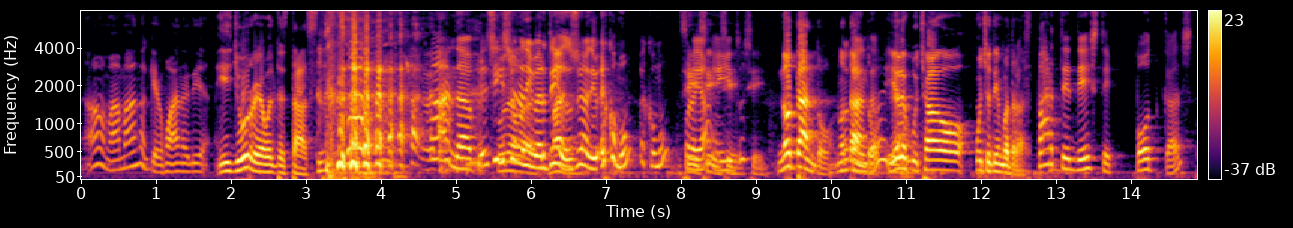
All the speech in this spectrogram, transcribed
No, mamá, no quiero Juan hoy día. Y yurro ya vuelta estás. Anda, pues, sí, Una suena divertido, vale. suena di- Es común, es común sí, por allá. sí, sí, sí. No tanto, no, No tanto. tanto, ya. Yo lo he escuchado mucho tiempo atrás. Parte de este podcast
